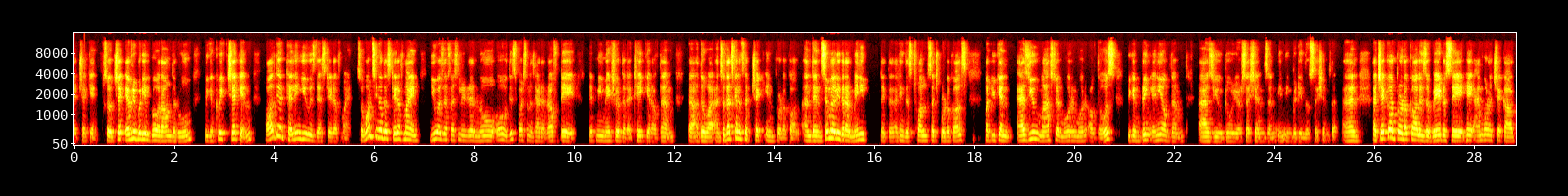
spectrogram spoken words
I check in. So check everybody will go around the room, we a quick check in. All they're telling you is their state of mind. So once you know the state of mind, you as a facilitator know, oh, this person has had a rough day. Let me make sure that I take care of them. Uh, otherwise, and so that's kind of the check-in protocol. And then similarly, there are many like the, I think there's 12 such protocols, but you can, as you master more and more of those, you can bring any of them as you do your sessions and in, in between those sessions. And a checkout protocol is a way to say, hey, I'm going to check out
